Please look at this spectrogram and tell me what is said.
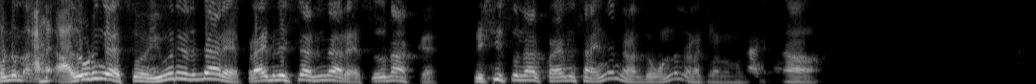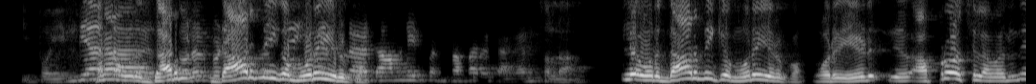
ஒண்ணும். அது விடுங்க. சோ இவர் இருந்தாரு. பிரைம் மினிஸ்டர் இருந்தாரு. சுனாக். ரிஷி சுனாக் பிரைம் மினிஸ்டர் என்ன நடந்தது ஒண்ணும் நடக்கல நமக்கு. இப்போ இந்தியா ஒரு தார்மீக முறை இருக்கும். டாமினேட் பண்ற மாதிரி இருக்காங்கன்னு சொல்லலாம் இல்ல ஒரு தார்மீக முறை இருக்கும். ஒரு எடு அப்ரோச்ல வந்து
